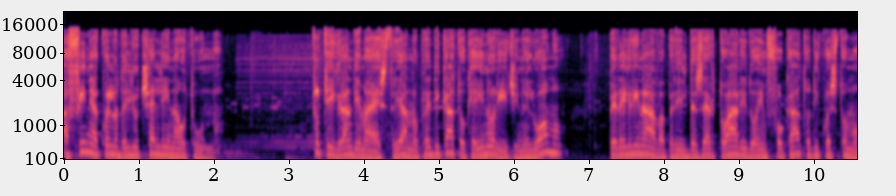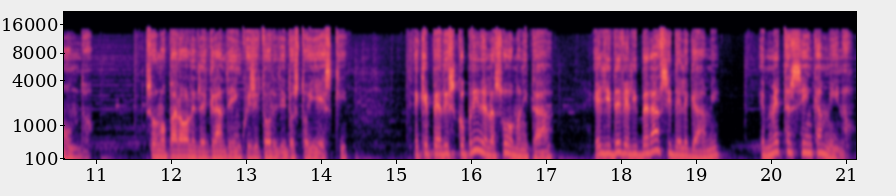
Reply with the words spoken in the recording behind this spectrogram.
affine a quello degli uccelli in autunno. Tutti i grandi maestri hanno predicato che in origine l'uomo peregrinava per il deserto arido e infuocato di questo mondo. Sono parole del grande inquisitore di Dostoevsky. E che per riscoprire la sua umanità egli deve liberarsi dei legami e mettersi in cammino.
